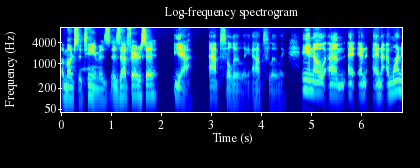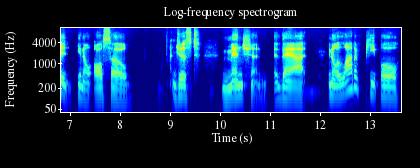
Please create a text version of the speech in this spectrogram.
amongst the team. Is is that fair to say? Yeah, absolutely, absolutely. And, you know, um, and and I wanted, you know, also just mention that you know a lot of people,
